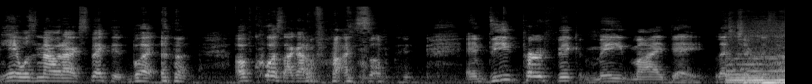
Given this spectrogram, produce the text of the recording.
yeah, it was not what I expected. But of course I gotta find something. And D Perfect made my day. Let's check this out.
